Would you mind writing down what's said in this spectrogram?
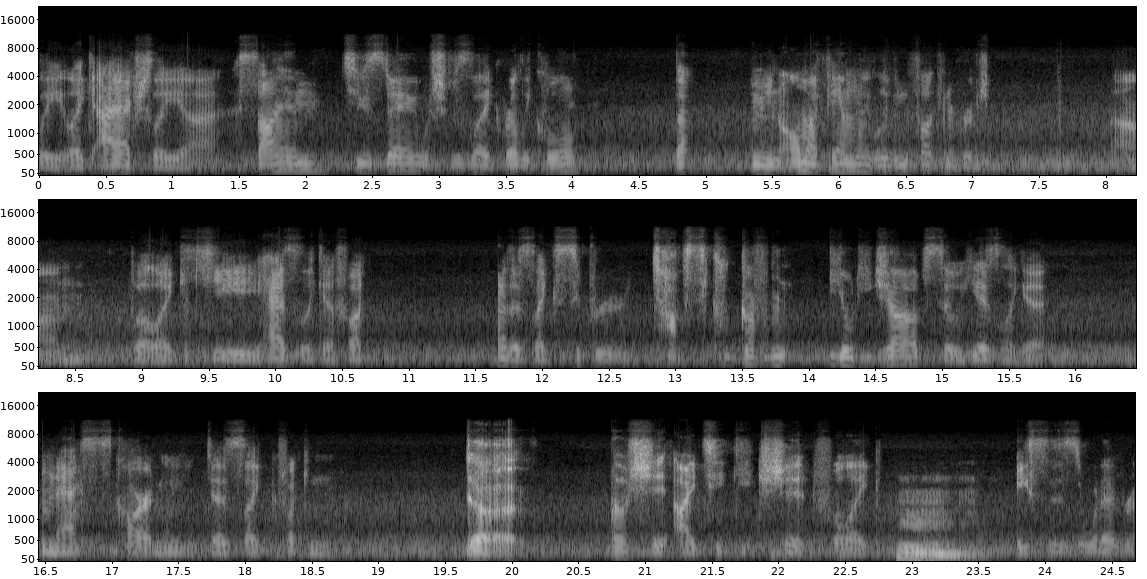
Wait, like I actually uh, saw him Tuesday, which was like really cool. But, I mean, all my family live in fucking Virginia. Um, but like he has like a fuck one of those like super top secret government DoD jobs, so he has like a an access card and he does like fucking oh shit IT geek shit for like Hmm. aces or whatever.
